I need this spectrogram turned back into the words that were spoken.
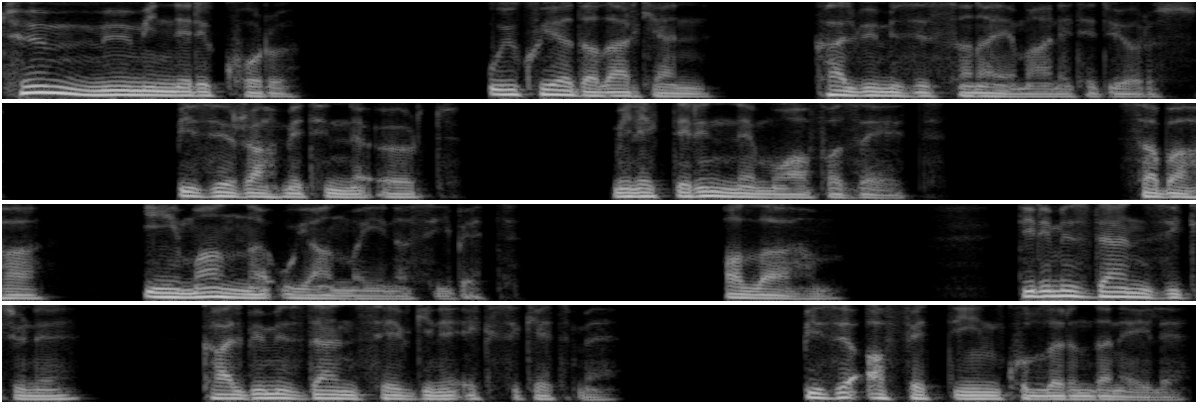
tüm müminleri koru. Uykuya dalarken kalbimizi sana emanet ediyoruz. Bizi rahmetinle ört, meleklerinle muhafaza et. Sabaha imanla uyanmayı nasip et. Allah'ım, dilimizden zikrini, kalbimizden sevgini eksik etme. Bizi affettiğin kullarından eyle.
